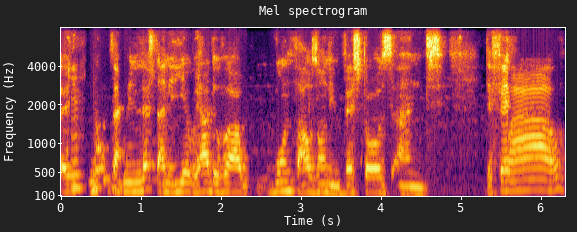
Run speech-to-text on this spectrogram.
uh, mm-hmm. no time in less than a year we had over 1000 investors and the fact wow.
